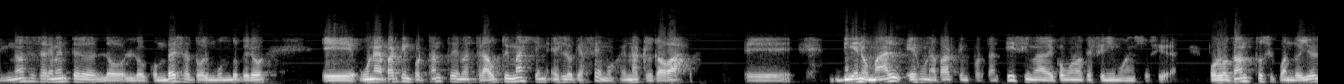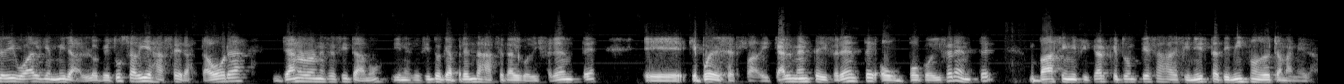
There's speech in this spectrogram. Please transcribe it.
no necesariamente lo, conversa todo el mundo, pero eh, una parte importante de nuestra autoimagen es lo que hacemos, es nuestro trabajo. Bien o mal es una parte importantísima de cómo nos definimos en sociedad. Por lo tanto, si cuando yo le digo a alguien, mira, lo que tú sabías hacer hasta ahora ya no lo necesitamos y necesito que aprendas a hacer algo diferente, eh, que puede ser radicalmente diferente o un poco diferente, va a significar que tú empiezas a definirte a ti mismo de otra manera.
